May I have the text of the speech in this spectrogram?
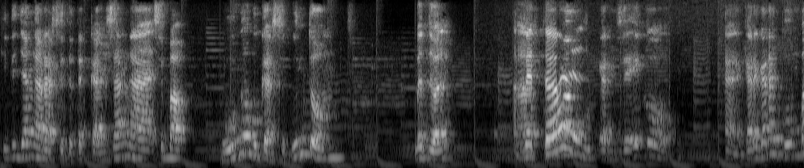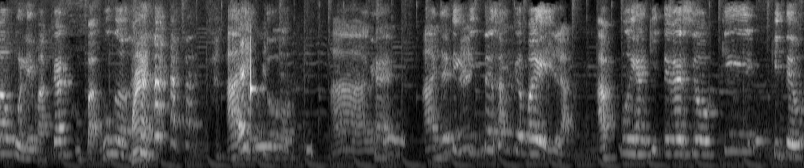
Kita jangan rasa tertekan sangat sebab bunga bukan seguntum. Betul Ah, Betul. Kumbang bukan seekor. Kan? Kadang-kadang kumbang boleh makan empat bunga. ah, itu. Ah, kan? Ah, jadi kita sangka baiklah. Apa yang kita rasa okey, kita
